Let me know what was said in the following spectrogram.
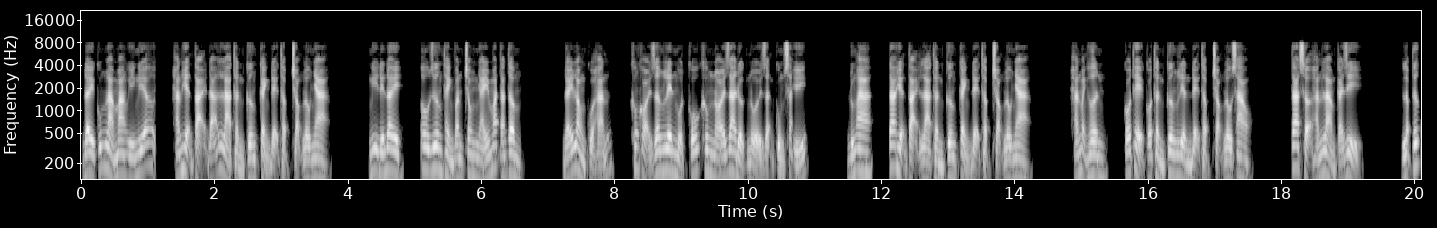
Đây cũng là mang ý nghĩa, hắn hiện tại đã là thần cương cảnh đệ thập trọng lâu nha. Nghĩ đến đây, Âu Dương Thành Văn trong nháy mắt an tâm. Đáy lòng của hắn, không khỏi dâng lên một cỗ không nói ra được nổi giận cùng sát ý. Đúng a, ta hiện tại là thần cương cảnh đệ thập trọng lâu nha. Hắn mạnh hơn, có thể có thần cương liền đệ thập trọng lâu sao? Ta sợ hắn làm cái gì? Lập tức,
